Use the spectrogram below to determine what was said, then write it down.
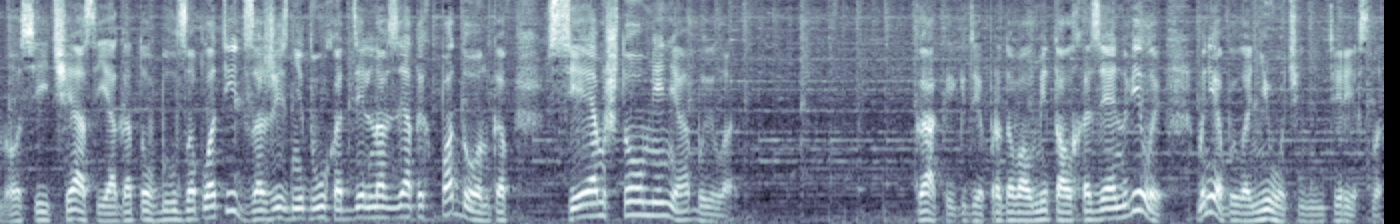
Но сейчас я готов был заплатить за жизни двух отдельно взятых подонков всем, что у меня было. Как и где продавал металл хозяин виллы, мне было не очень интересно.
